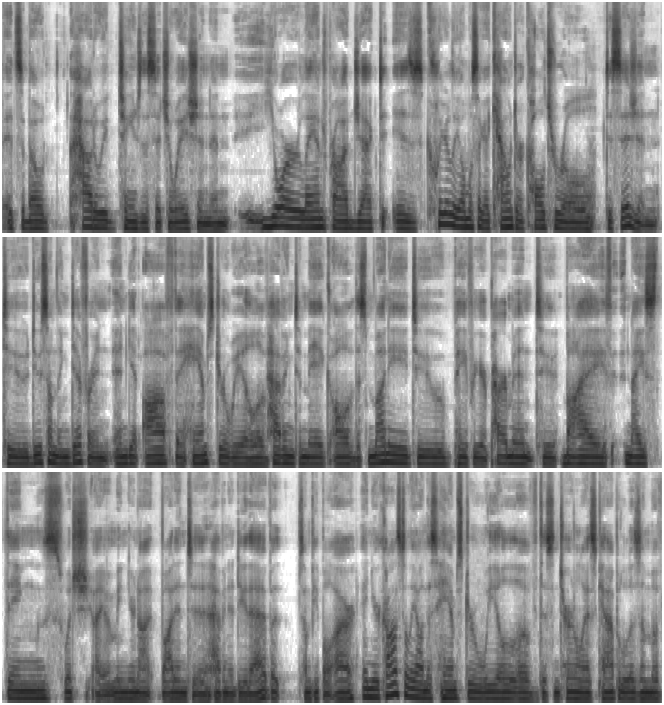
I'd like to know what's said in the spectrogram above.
it's about how do we change the situation? And your land project is clearly almost like a countercultural decision to do something different and get off the hamster wheel of having to make all of this money to pay for your apartment, to buy nice things, which I mean, you're not bought into having to do that, but some people are. And you're constantly on this hamster wheel of this internalized capitalism of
